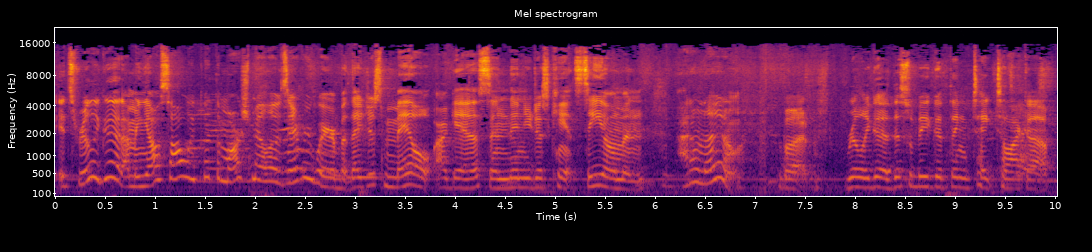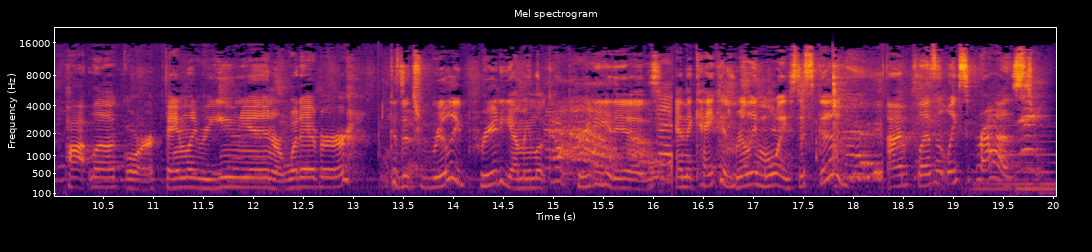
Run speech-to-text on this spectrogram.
it's really good. I mean, y'all saw we put the marshmallows everywhere, but they just melt, I guess, and then you just can't see them, and I don't know. But really good. This would be a good thing to take to like a potluck or family reunion or whatever. Because it's really pretty. I mean, look how pretty it is. And the cake is really moist. It's good. I'm pleasantly surprised.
